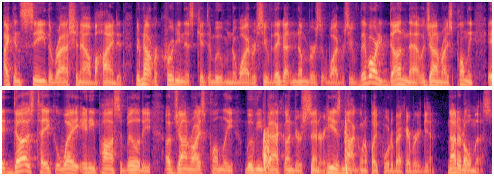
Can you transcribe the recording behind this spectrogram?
I can see the rationale behind it. They're not recruiting this kid to move him to wide receiver. They've got numbers at wide receiver. They've already done that with John Rice Plumlee. It does take away any possibility of John Rice Plumlee moving back under center. He is not going to play quarterback ever again. Not at Ole Miss.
